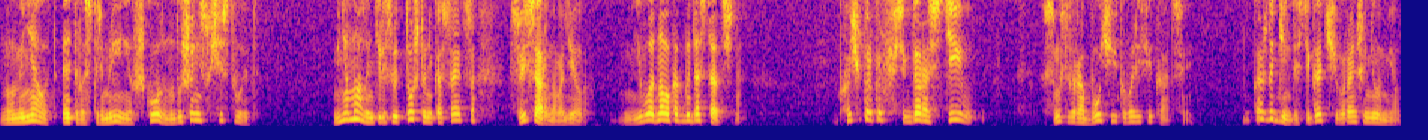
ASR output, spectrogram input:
но у меня вот этого стремления в школу на душе не существует. Меня мало интересует то, что не касается слесарного дела. Его одного как бы достаточно. Хочу только всегда расти в смысле рабочей квалификации. Каждый день достигать, чего раньше не умел.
